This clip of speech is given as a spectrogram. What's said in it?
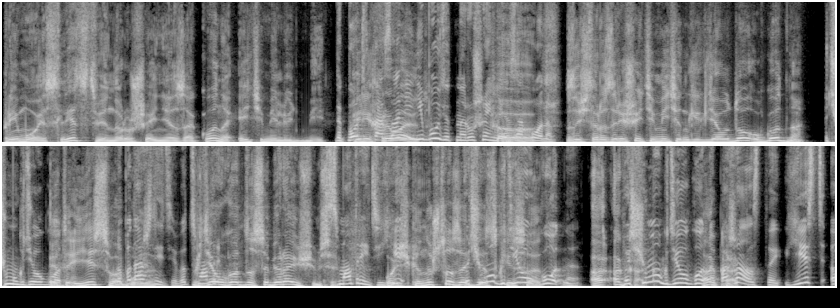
прямое следствие нарушения закона этими людьми. Так вот в Казани Перекрывают. не будет нарушения законов. Значит, разрешите митинги где угодно? Почему где угодно? Это и есть свобода? Ну подождите, вот Где смотри- угодно собирающимся? Смотрите, е- Олечка, ну что за Почему детский где сад? угодно? А- а Почему как? где угодно? А как? Пожалуйста, есть, э,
